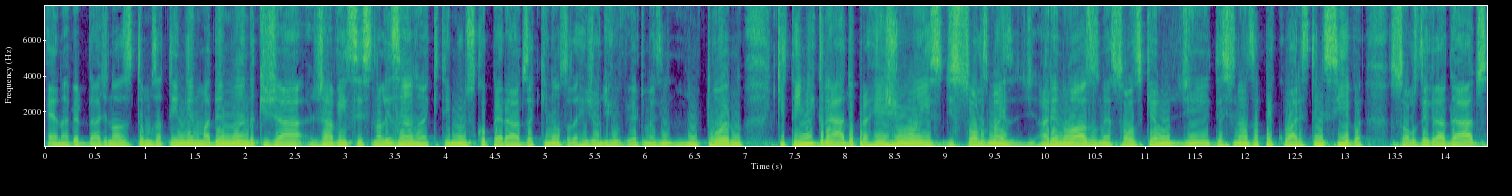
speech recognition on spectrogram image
É, na verdade, nós estamos atendendo uma demanda que já, já vem se sinalizando, né? que tem muitos cooperados aqui, não só da região de Rio Verde, mas em, no entorno, que tem migrado para regiões de solos mais arenosos, né? solos que eram de, destinados à pecuária extensiva, solos degradados,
